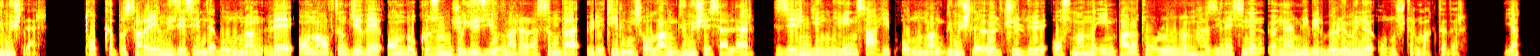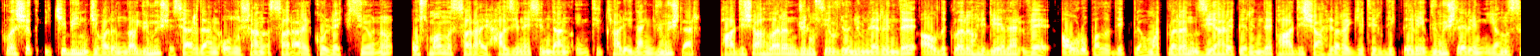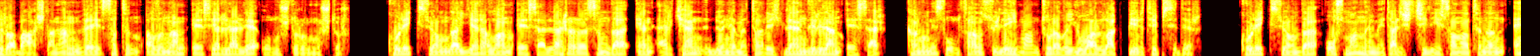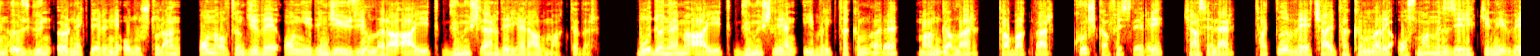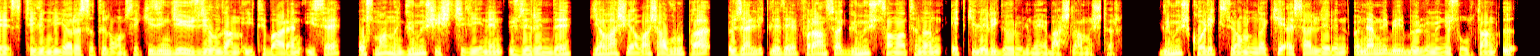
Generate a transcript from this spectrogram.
gümüşler. Topkapı Sarayı Müzesi'nde bulunan ve 16. ve 19. yüzyıllar arasında üretilmiş olan gümüş eserler, zenginliğin sahip olunan gümüşle ölçüldüğü Osmanlı İmparatorluğu'nun hazinesinin önemli bir bölümünü oluşturmaktadır. Yaklaşık 2000 civarında gümüş eserden oluşan saray koleksiyonu, Osmanlı saray hazinesinden intikal eden gümüşler, padişahların yıl dönümlerinde aldıkları hediyeler ve Avrupalı diplomatların ziyaretlerinde padişahlara getirdikleri gümüşlerin yanı sıra bağışlanan ve satın alınan eserlerle oluşturulmuştur. Koleksiyonda yer alan eserler arasında en erken döneme tarihlendirilen eser, Kanuni Sultan Süleyman Turalı yuvarlak bir tepsidir. Koleksiyonda Osmanlı metal işçiliği sanatının en özgün örneklerini oluşturan 16. ve 17. yüzyıllara ait gümüşler de yer almaktadır. Bu döneme ait gümüşleyen ibrik takımları, mangallar, tabaklar, kuş kafesleri, kaseler, tatlı ve çay takımları Osmanlı zevkini ve stilini yansıtır 18. yüzyıldan itibaren ise Osmanlı gümüş işçiliğinin üzerinde yavaş yavaş Avrupa, özellikle de Fransa gümüş sanatının etkileri görülmeye başlamıştır. Gümüş koleksiyonundaki eserlerin önemli bir bölümünü Sultan I.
